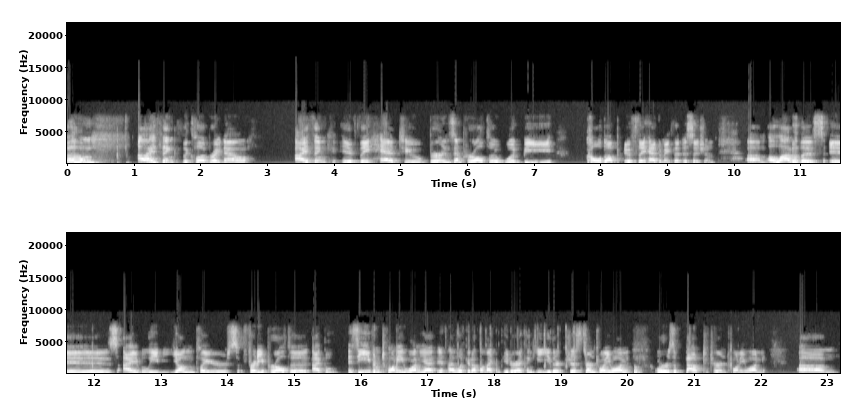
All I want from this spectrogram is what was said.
Um I think the club right now I think if they had to Burnes and Peralta would be called up if they had to make that decision. Um, a lot of this is, I believe, young players. Freddie Peralta, I be, is he even 21 yet? If I look it up on my computer, I think he either just turned 21 or is about to turn 21. Um,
